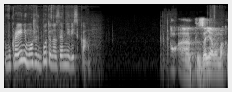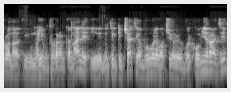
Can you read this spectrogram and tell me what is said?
в Україні можуть бути наземні війська? Ну, заяви Макрона і в моєму телеграм-каналі, і не тільки в чаті я обговорював вчора в Верховній Раді.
